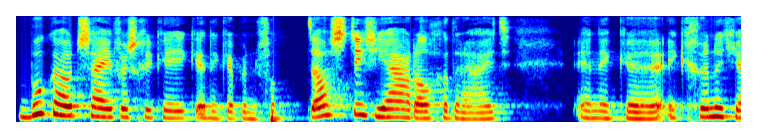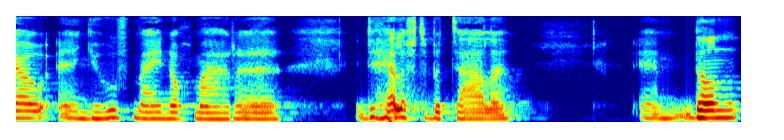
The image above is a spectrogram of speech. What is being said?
boekhoudcijfers gekeken. En ik heb een fantastisch jaar al gedraaid. En ik, uh, ik gun het jou en je hoeft mij nog maar uh, de helft te betalen. En dan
